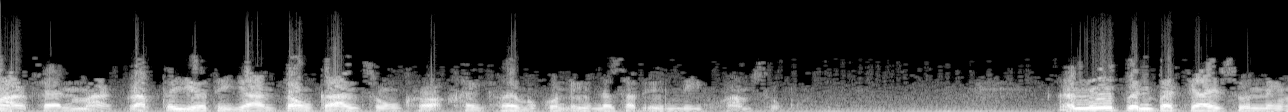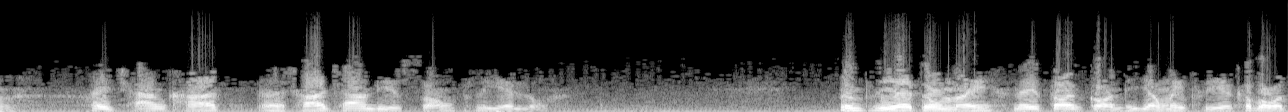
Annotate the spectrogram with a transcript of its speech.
มากแสนมากกลับทะเยอทะยานต้องการสงเคราะห์ให้ใครบุคคลอื่นและสัตว์อื่นมีความสุข อันนี้เป็นปัจจัยส่วนหนึ่ง ให้ช้างขาขาช้างที่สองเพลียลงเป็นเพลียตรงไหน ในตอนก่อนที่ยังไม่เพลียเขาบอกว่า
